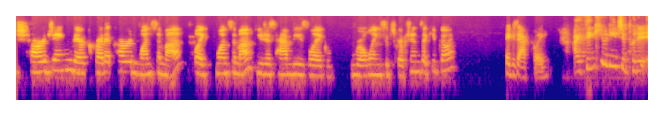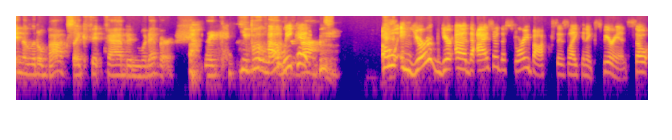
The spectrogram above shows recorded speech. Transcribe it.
charging their credit card once a month? Like once a month, you just have these like rolling subscriptions that keep going? Exactly. I think you need to put it in a little box like Fit Fab and whatever. Like people love we the can- box. Oh, and your your uh the eyes are the story box is like an experience. So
